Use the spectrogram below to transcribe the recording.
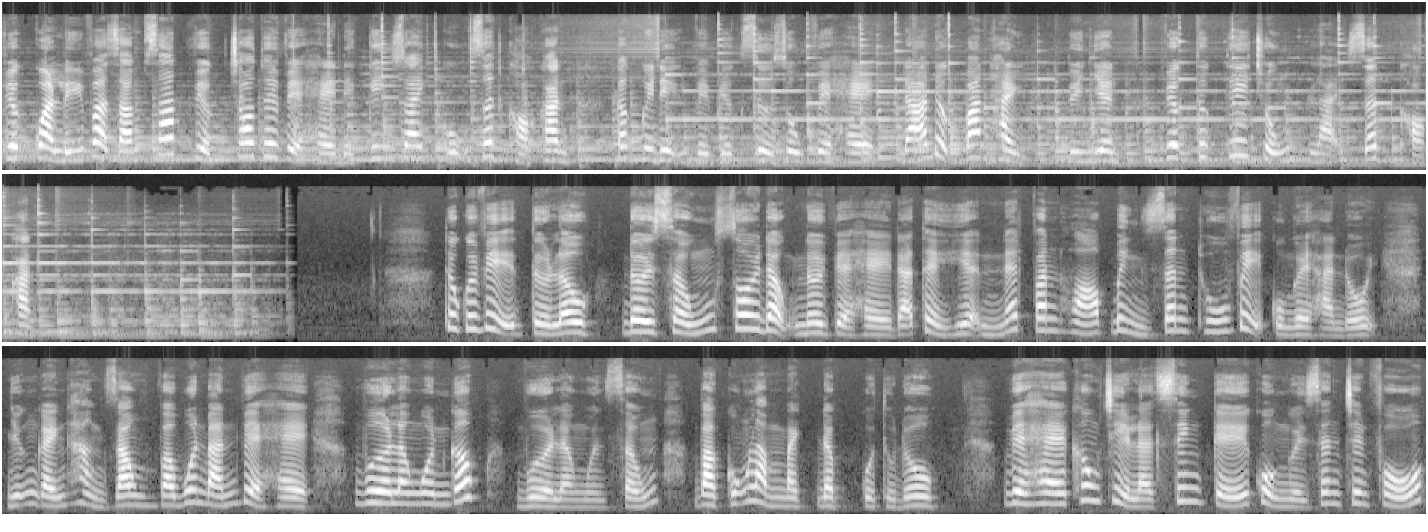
Việc quản lý và giám sát việc cho thuê vỉa hè để kinh doanh cũng rất khó khăn. Các quy định về việc sử dụng vỉa hè đã được ban hành, tuy nhiên, việc thực thi chúng lại rất khó khăn. Thưa quý vị, từ lâu, đời sống sôi động nơi vỉa hè đã thể hiện nét văn hóa bình dân thú vị của người Hà Nội. Những gánh hàng rong và buôn bán vỉa hè vừa là nguồn gốc, vừa là nguồn sống và cũng là mạch đập của thủ đô. Vỉa hè không chỉ là sinh kế của người dân trên phố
